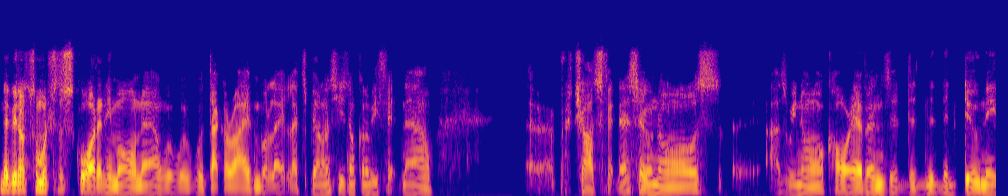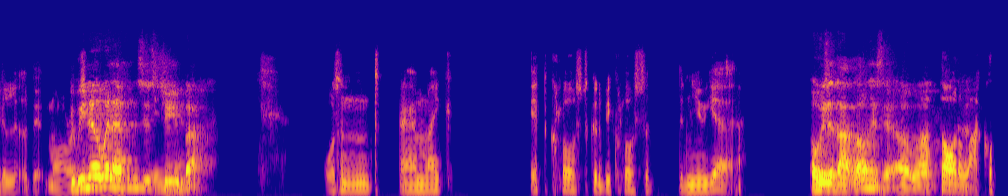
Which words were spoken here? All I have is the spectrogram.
Maybe not so much the squad anymore now with, with Dack arriving, but like let's be honest, he's not going to be fit now. Uh, Pritchard's fitness, who knows? As we know, Corey Evans, they, they do need a little bit more. Do we know when Evans is due back? Wasn't um like it close to going to be close to the new year? Oh, is it that long? Is it? Oh, well. I thought okay. I could,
